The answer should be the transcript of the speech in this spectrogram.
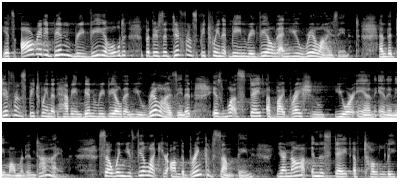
It's already been revealed, but there's a difference between it being revealed and you realizing it. And the difference between it having been revealed and you realizing it is what state of vibration you are in in any moment in time. So when you feel like you're on the brink of something, you're not in the state of totally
